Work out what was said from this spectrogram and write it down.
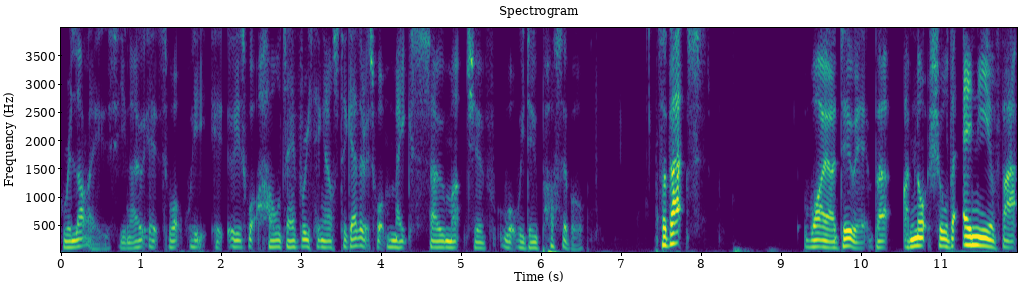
relies. You know, it's what we it is what holds everything else together. It's what makes so much of what we do possible. So that's why I do it. But I'm not sure that any of that,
